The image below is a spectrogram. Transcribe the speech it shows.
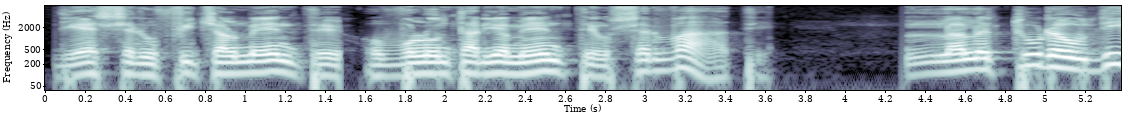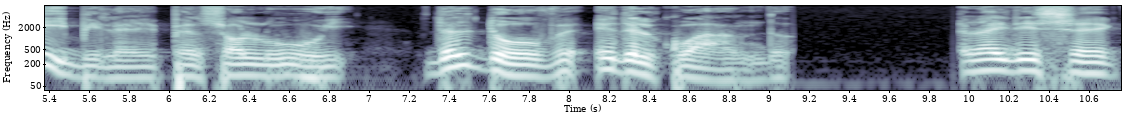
di essere ufficialmente o volontariamente osservati. La lettura udibile, pensò lui, del dove e del quando. Lei disse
